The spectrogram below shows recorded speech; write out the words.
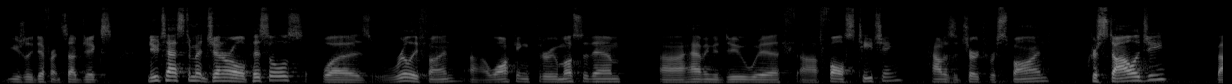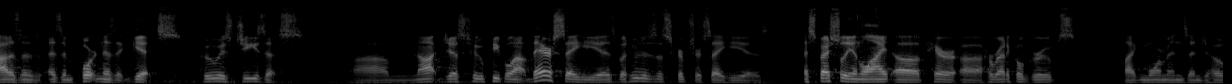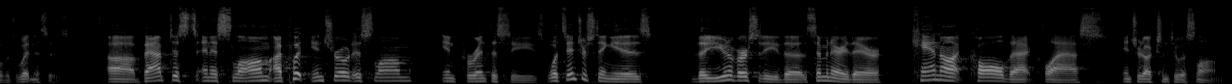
usually different subjects. New Testament general epistles was really fun, uh, walking through most of them uh, having to do with uh, false teaching. How does the church respond? Christology, about as, as important as it gets. Who is Jesus? Um, not just who people out there say he is, but who does the scripture say he is? Especially in light of her, uh, heretical groups like Mormons and Jehovah's Witnesses. Uh, Baptists and Islam, I put intro to Islam in parentheses. What's interesting is the university, the seminary there, cannot call that class Introduction to Islam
